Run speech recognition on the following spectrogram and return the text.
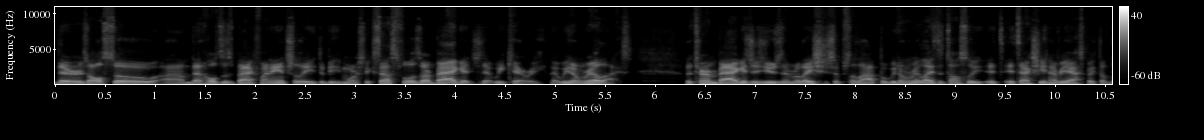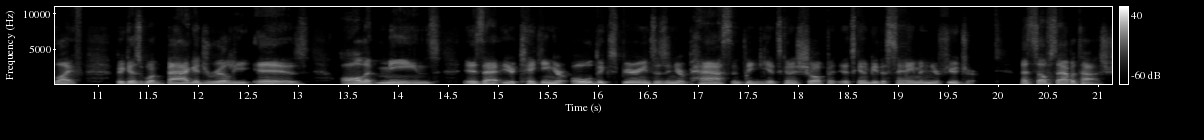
there's also um, that holds us back financially to be more successful is our baggage that we carry that we don't realize the term baggage is used in relationships a lot but we don't realize it's also it's, it's actually in every aspect of life because what baggage really is all it means is that you're taking your old experiences in your past and thinking it's going to show up it's going to be the same in your future. That's self-sabotage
